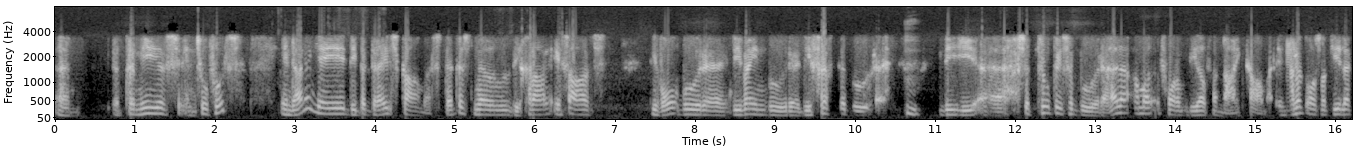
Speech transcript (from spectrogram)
uh premiers en so voort. En dan het jy die bedryfskamers. Dit is nou die graan SA's, die wolboere, die wynboere, die vrugteboere. Hmm die uh subtropiese boere, hulle almal vorm deel van daai kamer. En dan het ons natuurlik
